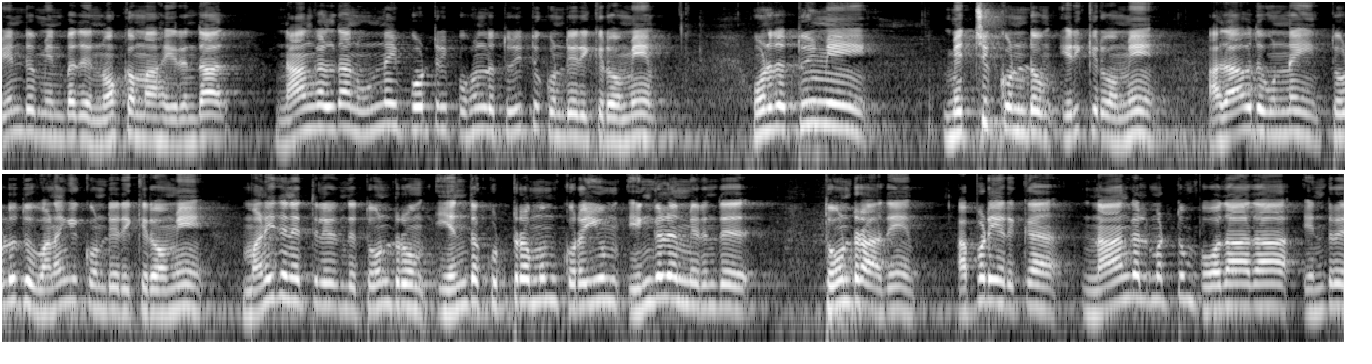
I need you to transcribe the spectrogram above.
வேண்டும் என்பது நோக்கமாக இருந்தால் நாங்கள் தான் உன்னை போற்றி புகழ்ந்து துதித்து கொண்டிருக்கிறோமே. உனது தூய்மையை மெச்சிக்கொண்டும் இருக்கிறோமே அதாவது உன்னை தொழுது வணங்கி கொண்டிருக்கிறோமே மனிதனத்திலிருந்து தோன்றும் எந்த குற்றமும் குறையும் எங்களிடமிருந்து தோன்றாதே. அப்படி இருக்க நாங்கள் மட்டும் போதாதா என்று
